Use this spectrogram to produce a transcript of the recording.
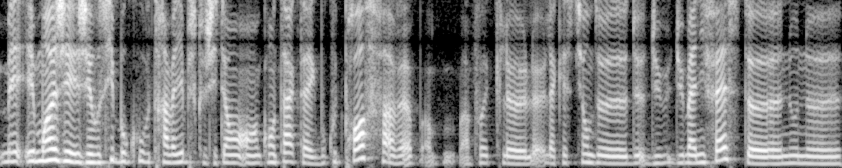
Mais et moi, j'ai aussi beaucoup travaillé, puisque j'étais en, contact avec beaucoup de profs, avec, la question de, du, manifeste. Nous ne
